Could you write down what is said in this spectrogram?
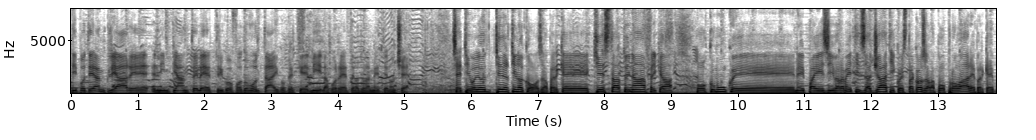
di poter ampliare l'impianto elettrico fotovoltaico perché lì la corrente naturalmente non c'è. Senti, voglio chiederti una cosa, perché chi è stato in Africa o comunque nei paesi veramente disagiati questa cosa la può provare perché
